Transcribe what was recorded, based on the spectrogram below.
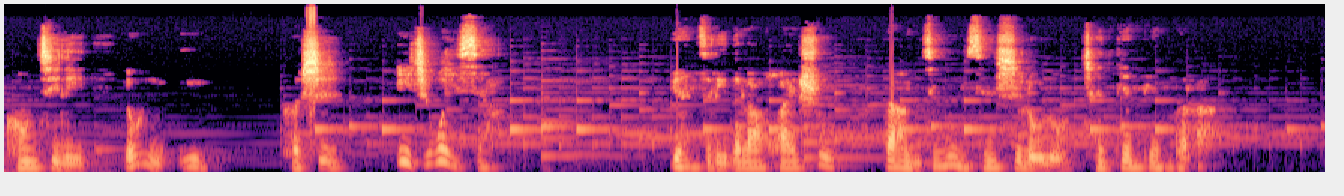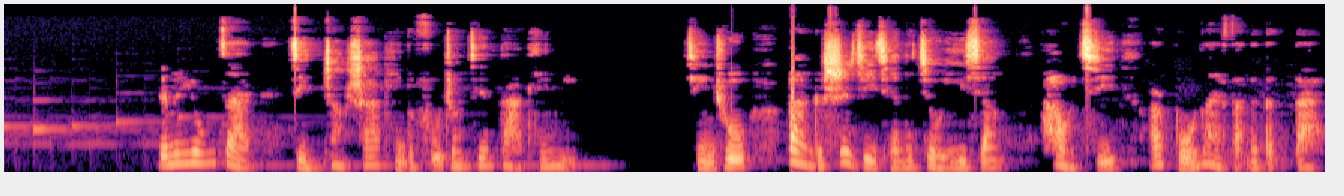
空气里有雨意，可是一直未下。院子里的老槐树倒已经预先湿漉漉、沉甸甸的了。人们拥在紧张沙亭的服装间大厅里，请出半个世纪前的旧衣箱，好奇而不耐烦的等待。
